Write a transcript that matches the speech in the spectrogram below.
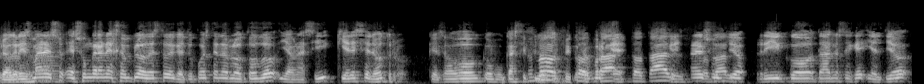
Pero Griezmann claro. es, es un gran ejemplo de esto de que tú puedes tenerlo todo y aún así quieres ser otro, que es algo como casi No, no, filosófico. ¿no? total, es un tío rico, tal, no sé qué, y el tío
